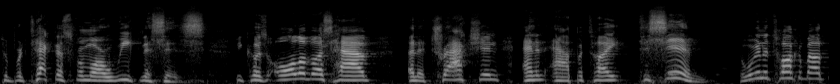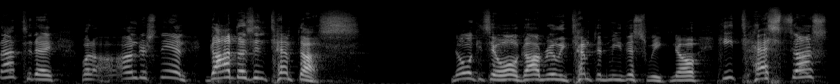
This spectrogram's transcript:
to protect us from our weaknesses, because all of us have an attraction and an appetite to sin. And we're going to talk about that today, but uh, understand, God doesn't tempt us. No one can say, oh, God really tempted me this week. No, He tests us,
